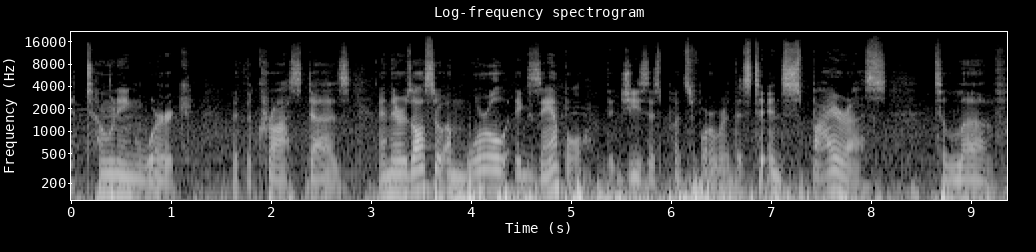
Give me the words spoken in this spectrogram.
atoning work that the cross does. And there is also a moral example that Jesus puts forward that's to inspire us to love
